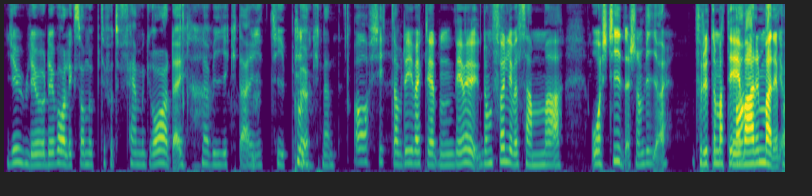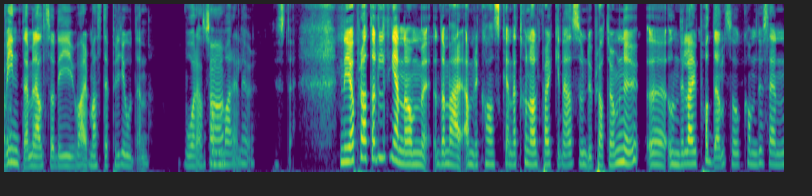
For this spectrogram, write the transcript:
juli och det var liksom upp till 45 grader när vi gick där i typ öknen. Ja, oh, shit, det är verkligen, det är, de följer väl samma årstider som vi gör. Förutom att det är ja, varmare på vintern, men alltså det är ju varmaste perioden, våran sommar, ja. eller hur? Just det. När jag pratade lite grann om de här amerikanska nationalparkerna som du pratar om nu eh, under livepodden så kom det sen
